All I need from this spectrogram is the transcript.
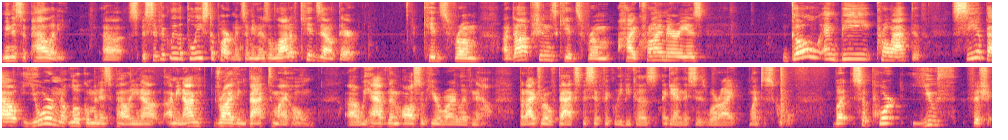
municipality, uh, specifically the police departments. I mean, there's a lot of kids out there, kids from adoptions, kids from high crime areas. Go and be proactive. See about your local municipality. Now, I mean, I'm driving back to my home. Uh, we have them also here where I live now. But I drove back specifically because, again, this is where I went to school. But support youth fishing.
